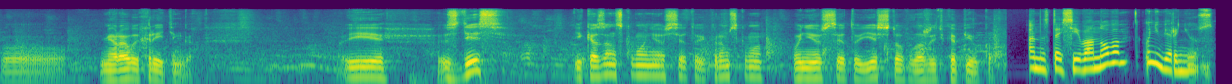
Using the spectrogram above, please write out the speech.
в мировых рейтингах. И здесь и Казанскому университету, и Крымскому университету есть что вложить в копилку. Анастасия Иванова, Универньюз.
